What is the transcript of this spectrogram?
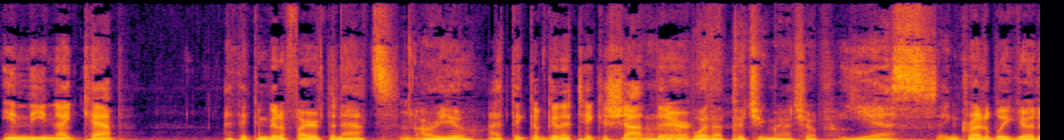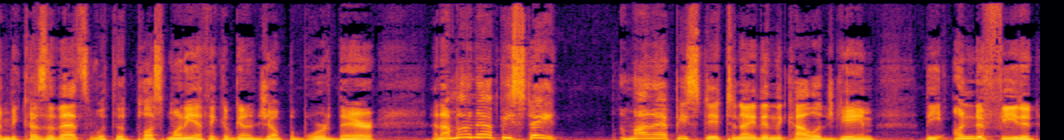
In the nightcap, I think I'm going to fire at the Nats. Are you? I think I'm going to take a shot there. Oh boy, that pitching matchup. Yes, incredibly good. And because of that, with the plus money, I think I'm going to jump aboard there. And I'm on App State. I'm on App State tonight in the college game. The undefeated.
